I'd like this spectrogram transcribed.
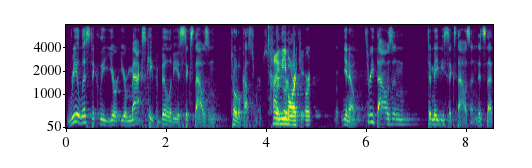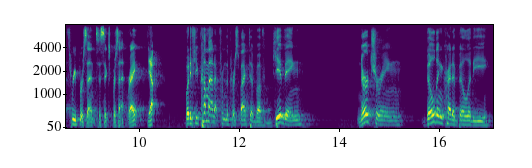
Realistically, your, your max capability is 6,000 total customers. Tiny or, market. Or, you know, 3,000 to maybe 6,000. It's that 3% to 6%, right? Yep. But if you come at it from the perspective of giving, nurturing, building credibility,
